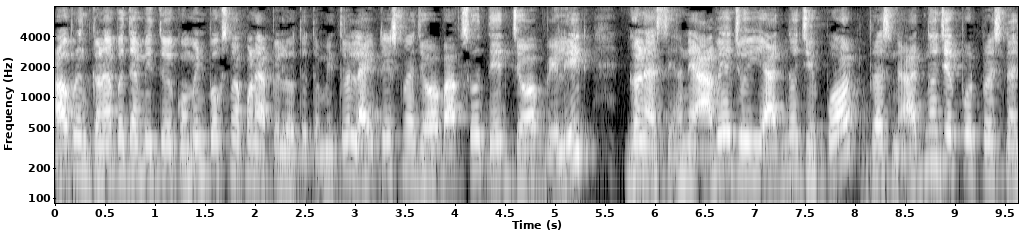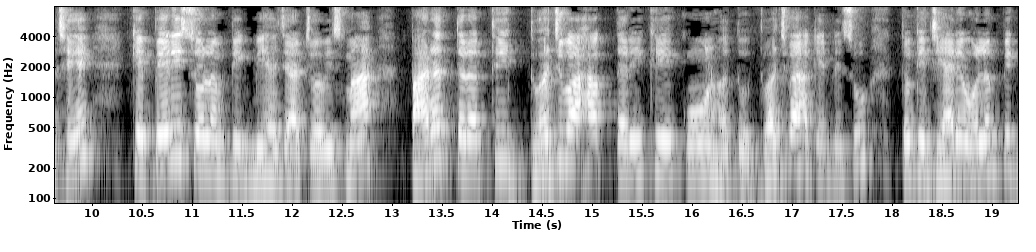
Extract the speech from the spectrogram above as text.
આ ઉપરાંત ઘણા બધા મિત્રોએ કોમેન્ટ બોક્સમાં પણ આપેલો હતો. તો મિત્રો લાઈવ ટેસ્ટમાં જવાબ આપશો તે જ જવાબ વેલિડ ગણાશે. અને આવે જોઈએ આજનો જેકપોટ પ્રશ્ન. આજનો જેકપોટ પ્રશ્ન છે કે પેરિસ ઓલિમ્પિક બે હજાર ચોવીસમાં ભારત તરફથી ધ્વજવાહક તરીકે કોણ હતું? ધ્વજવાહક એટલે શું? તો કે જ્યારે ઓલિમ્પિક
